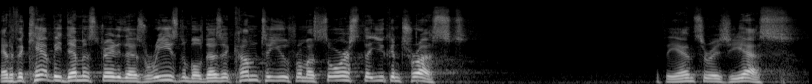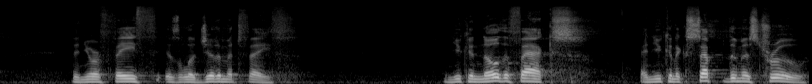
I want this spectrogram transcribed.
And if it can't be demonstrated as reasonable, does it come to you from a source that you can trust? If the answer is yes, then your faith is a legitimate faith. And you can know the facts, and you can accept them as true,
